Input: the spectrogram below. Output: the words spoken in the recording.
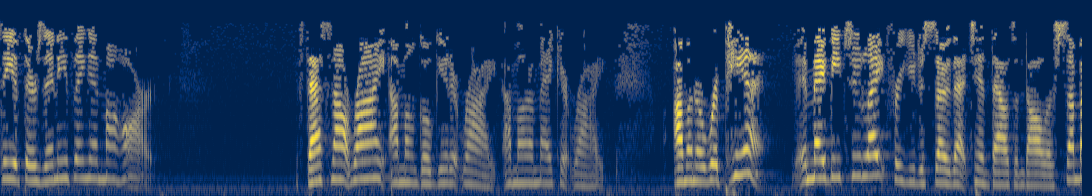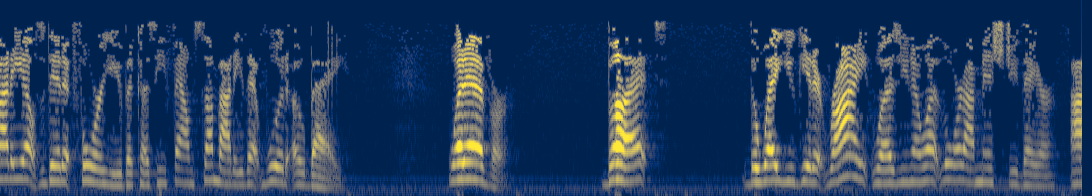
See if there's anything in my heart. If that's not right, I'm going to go get it right. I'm going to make it right. I'm going to repent. It may be too late for you to sow that $10,000. Somebody else did it for you because he found somebody that would obey. Whatever. But the way you get it right was, you know what, Lord, I missed you there. I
